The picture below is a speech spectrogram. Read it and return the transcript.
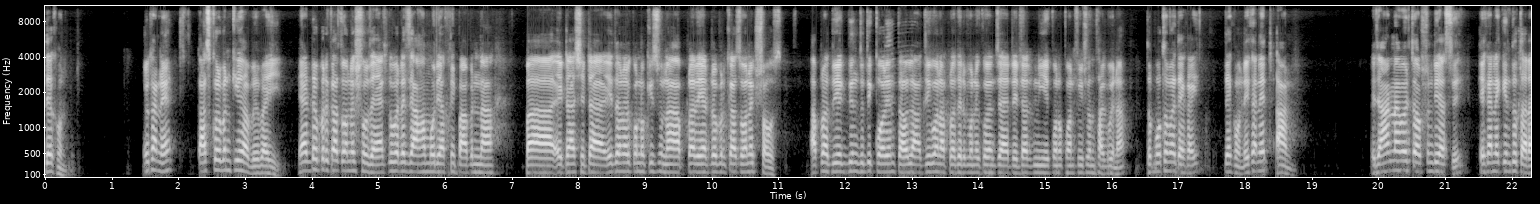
দেখুন, এখানে কাজ করবেন কি হবে ভাই? এয়ারড্রপের কাজ অনেক সোজা, একেবারে যে আহামরি আপনি পাবেন না বা এটা সেটা এই ধরনের কোনো কিছু না, আপনার এয়ারড্রপের কাজ অনেক সহজ। আপনারা দু একদিন যদি করেন তাহলে আজীবন আপনাদের মনে করেন যে এটা নিয়ে কোনো কনফিউশন থাকবে না। তো প্রথমে দেখাই, দেখুন এখানে আর্ন এই যে আর্ন নামের যে অপশনটি আছে, এখানে কিন্তু তারা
